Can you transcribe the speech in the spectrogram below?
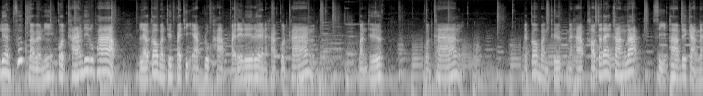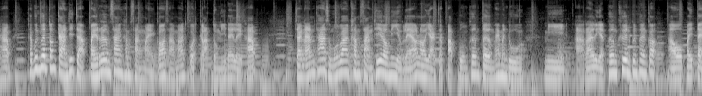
เลื่อนฟึบมาแบบนี้ กดค้างที่รูปภาพ แล้วก็บันทึกไปที่แอปรูปภาพไปได้เรื่อย ๆ นะครับ กดค้าง บันทึก กดค้าง แล้วก็บันทึกนะครับ เขาจะได้ครั้งละ 4 ภาพด้วยกันนะครับ ถ้าเพื่อนๆต้องการที่จะไปเริ่มสร้างคำสั่งใหม่ ก็สามารถกดกลับตรงนี้ได้เลยครับ จากนั้นถ้าสมมุติว่าคำสั่งที่เรามีอยู่แล้ว เราอยากจะปรับปรุงเพิ่มเติมให้มันดู มีรายละเอียดเพิ่มขึ้นเพื่อนๆ ก็เอาไปแตะ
